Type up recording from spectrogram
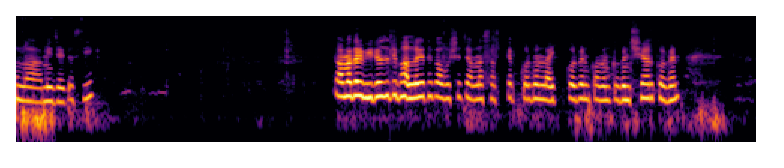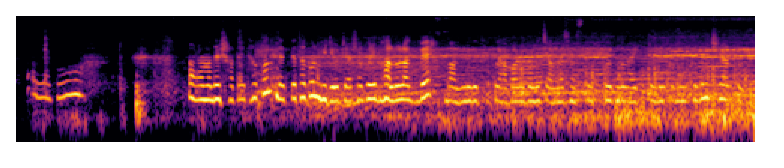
হলো আমি যাইতেছি। তো আমাদের ভিডিও যদি ভালো লেগে থাকে অবশ্যই চ্যানেল সাবস্ক্রাইব করবেন লাইক করবেন কমেন্ট করবেন শেয়ার করবেন। আল্লাহ। আর আমাদের সাথেই থাকুন, দেখতে থাকুন ভিডিওটি। আশা করি ভালো লাগবে। ভালো লেগে থাকলে আবারও বলি চ্যানেল সাবস্ক্রাইব করবেন লাইক করবেন কমেন্ট করবেন শেয়ার করবেন।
